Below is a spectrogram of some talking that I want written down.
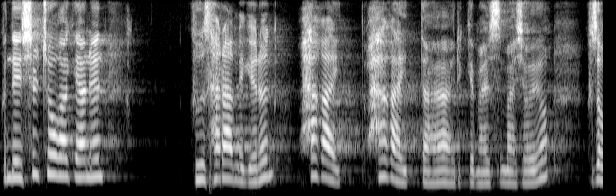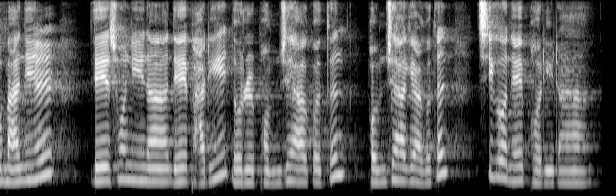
근데 실족하게 하는 그 사람에게는 화가 있- 화가 있다 이렇게 말씀하셔요. 그래서 만일 내 손이나 내 발이 너를 범죄하거든 범죄하게 하거든 찍어내 버리라.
